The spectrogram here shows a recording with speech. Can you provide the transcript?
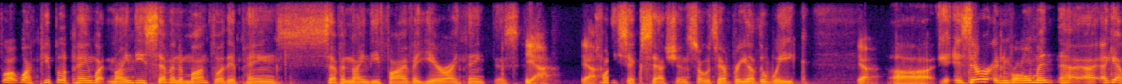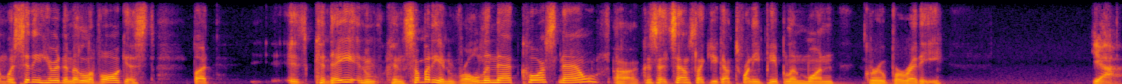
what, what people are paying what ninety seven a month, or they're paying seven ninety five a year. I think this. yeah yeah twenty six sessions, so it's every other week. Yeah. Uh, is there enrollment? Uh, again, we're sitting here in the middle of August, but is can they can somebody enroll in that course now? Because uh, it sounds like you got twenty people in one group already. Yeah,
